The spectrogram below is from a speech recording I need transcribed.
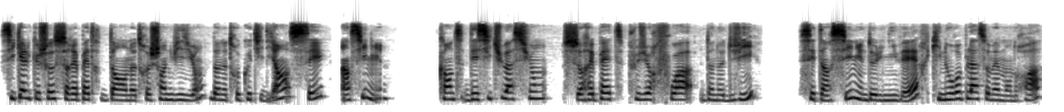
si quelque chose se répète dans notre champ de vision, dans notre quotidien, c'est un signe. Quand des situations se répètent plusieurs fois dans notre vie, c'est un signe de l'univers qui nous replace au même endroit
